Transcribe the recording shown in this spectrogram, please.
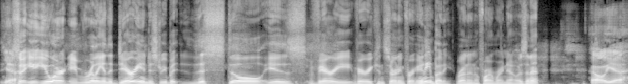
Yeah. So you, you aren't in- really in the dairy industry, but this still is very, very concerning for anybody running a farm right now, isn't it? Oh yeah,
